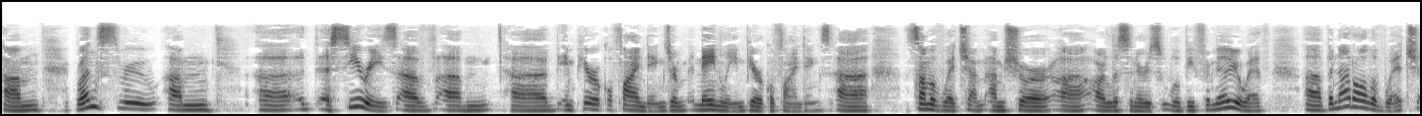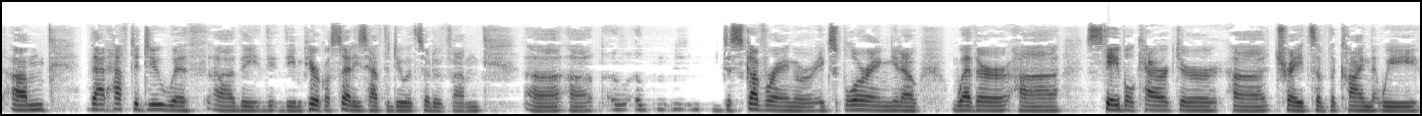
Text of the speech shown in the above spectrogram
um, runs through um, uh, a series of um, uh, empirical findings, or mainly empirical findings, uh, some of which I'm, I'm sure uh, our listeners will be familiar with, uh, but not all of which. Um, that have to do with uh, the, the, the empirical studies have to do with sort of um, uh, uh, discovering or exploring, you know, whether uh, stable character uh, traits of the kind that we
